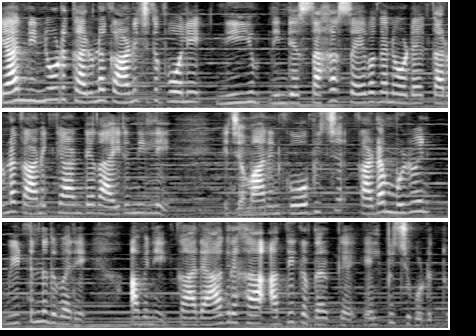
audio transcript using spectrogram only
ഞാൻ നിന്നോട് കരുണ കാണിച്ചതുപോലെ നീയും നിന്റെ സഹസേവകനോട് കരുണ കാണിക്കേണ്ടതായിരുന്നില്ലേ? യജമാനൻ കോപിച്ച് കടം മുഴുവൻ വീട്ടുന്നതുവരെ അവനെ കാരാഗ്രഹ അധികൃതർക്ക് ഏൽപ്പിച്ചു കൊടുത്തു.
